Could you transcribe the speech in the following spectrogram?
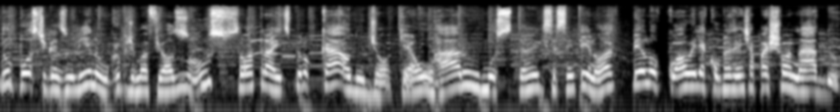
Num posto de gasolina, um grupo de mafiosos russos são atraídos pelo carro do John, que é um raro Mustang 69, pelo qual ele é completamente apaixonado.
